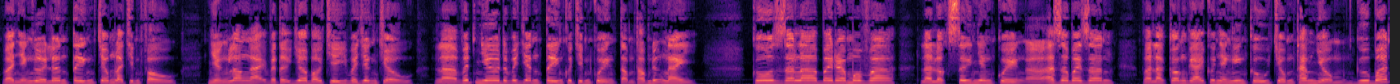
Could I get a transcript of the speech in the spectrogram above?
và những người lên tiếng chống lại chính phủ. Những lo ngại về tự do báo chí và dân chủ là vết nhơ đối với danh tiếng của chính quyền tổng thống nước này. Cô Zala Bayramova là luật sư nhân quyền ở Azerbaijan và là con gái của nhà nghiên cứu chống tham nhũng Gulbat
